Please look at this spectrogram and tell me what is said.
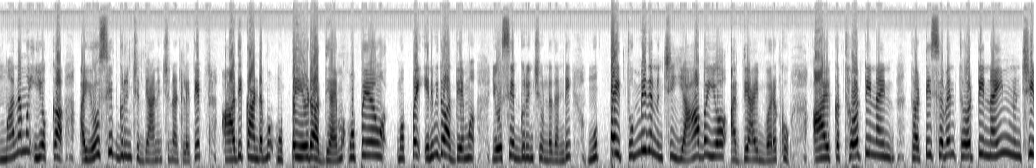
మనము ఈ యొక్క ఆ గురించి ధ్యానించినట్లయితే ఆది కాండము ముప్పై ఏడో అధ్యాయము ముప్పై ముప్పై ఎనిమిదో అధ్యాయము యోసేపు గురించి ఉండదండి. ముప్పై తొమ్మిది నుంచి యాభయో అధ్యాయం వరకు ఆ యొక్క thirty nine thirty seven thirty nine నుంచి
